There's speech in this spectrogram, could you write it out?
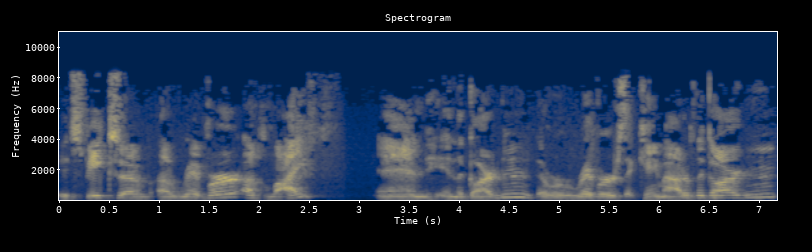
It speaks of a river of life. And in the garden, there were rivers that came out of the garden.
